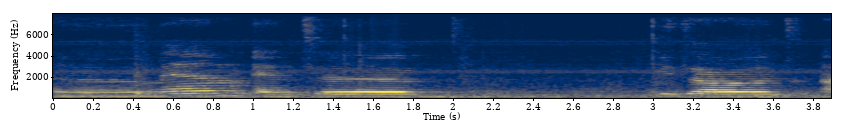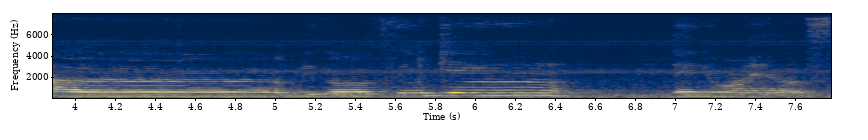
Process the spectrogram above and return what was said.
uh, men enter without uh, without thinking anyone else.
